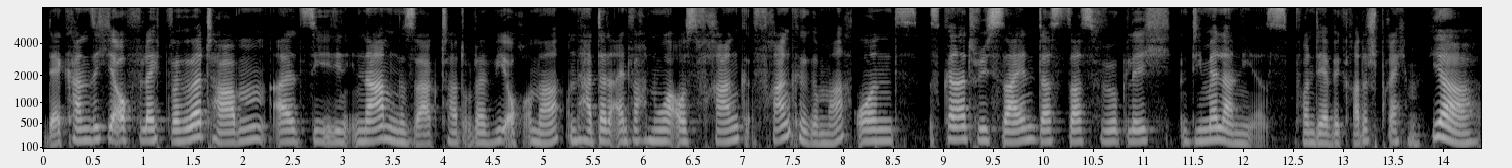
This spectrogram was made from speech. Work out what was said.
der kann sich ja auch vielleicht verhört haben, als sie den Namen gesagt hat oder wie auch immer und hat dann einfach nur aus Frank Franke gemacht. Und es kann natürlich sein, dass das wirklich die Melanie ist, von der wir gerade sprechen. Ja,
